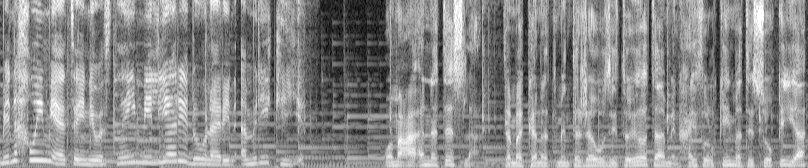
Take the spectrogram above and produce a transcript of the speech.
بنحو 202 مليار دولار أمريكي. ومع أن تسلا تمكنت من تجاوز تويوتا من حيث القيمة السوقية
